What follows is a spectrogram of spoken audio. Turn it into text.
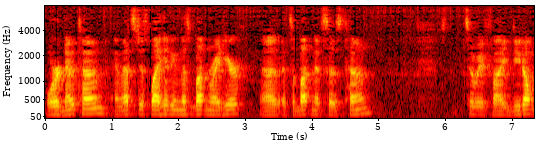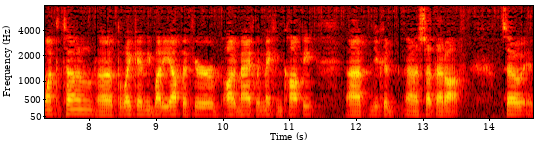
or no tone, and that's just by hitting this button right here. it's a button that says tone. So if you don't want the tone to wake anybody up if you're automatically making coffee, you could shut that off. So it,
